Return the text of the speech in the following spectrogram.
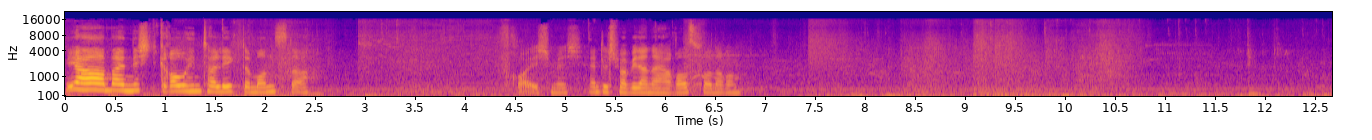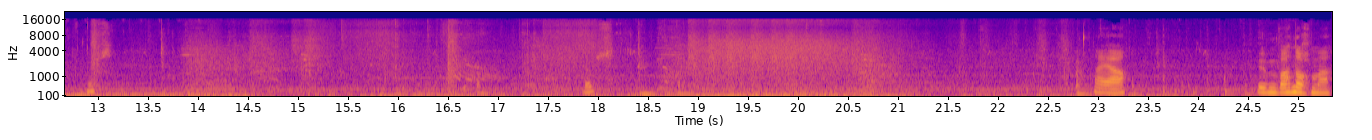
Ja, mein nicht grau hinterlegte Monster. Freue ich mich. Endlich mal wieder eine Herausforderung. Üben wir nochmal.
